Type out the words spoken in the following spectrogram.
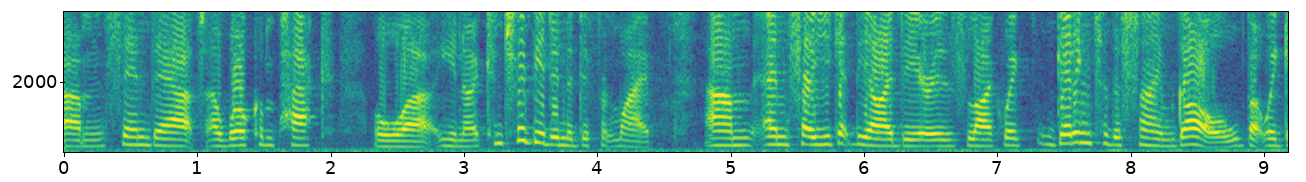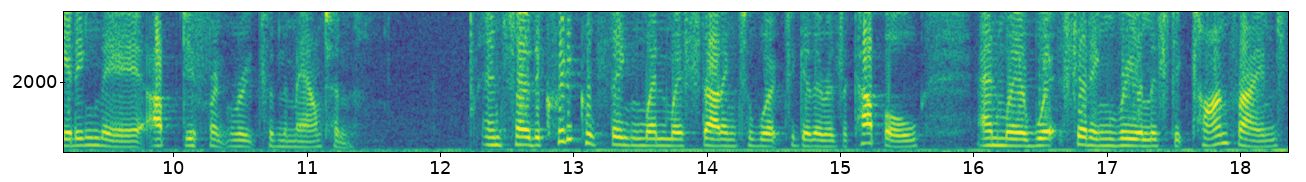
um, send out a welcome pack or you know contribute in a different way um, and so you get the idea is like we're getting to the same goal but we're getting there up different routes in the mountain and so the critical thing when we're starting to work together as a couple and we're setting realistic timeframes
